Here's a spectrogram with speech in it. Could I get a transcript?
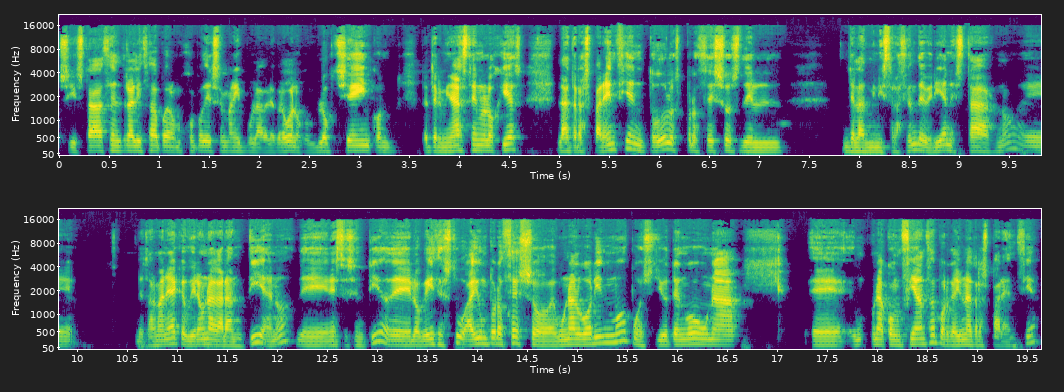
si está centralizado, pues a lo mejor podría ser manipulable, pero bueno, con blockchain, con determinadas tecnologías, la transparencia en todos los procesos de la administración deberían estar, ¿no? Eh, de tal manera que hubiera una garantía, ¿no? De, en este sentido, de lo que dices tú, hay un proceso, un algoritmo, pues yo tengo una, eh, una confianza porque hay una transparencia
